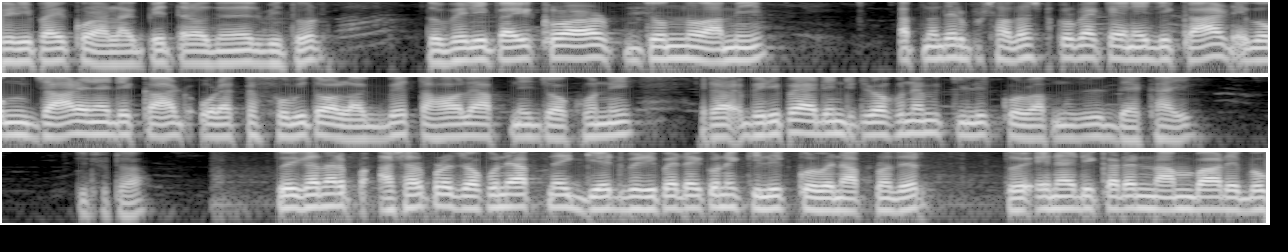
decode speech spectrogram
ভেরিফাই করা লাগবে তেরো দিনের ভিতর। তো ভেরিফাই করার জন্য আমি আপনাদের সাজেস্ট করব একটা এনআইডি কার্ড এবং যার এনআইডি কার্ড ওর একটা ছবি তোলা লাগবে। তাহলে আপনি যখনই এটা ভেরিফাই আইডেন্টিটি যখনই আমি ক্লিক করব আপনি যদি দেখাই। কিছুটা। তো এখানে আসার পরে যখনই আপনি গেট ভেরিফাইড আইকনে ক্লিক করবেন আপনাদের, তো এনআইডি কার্ডের নাম্বার এবং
